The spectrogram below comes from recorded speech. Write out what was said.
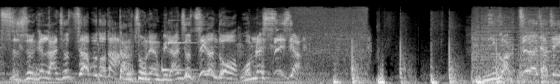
尺寸跟篮球差不多大，但重量比篮球轻很多。我们来试一下。你管这叫精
